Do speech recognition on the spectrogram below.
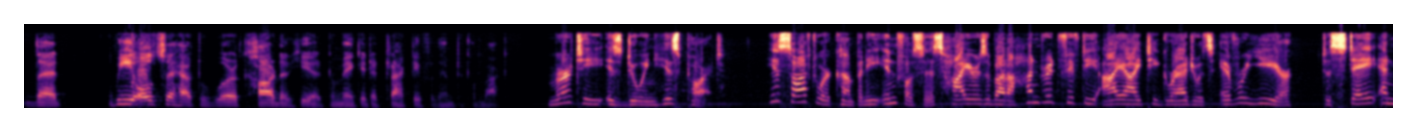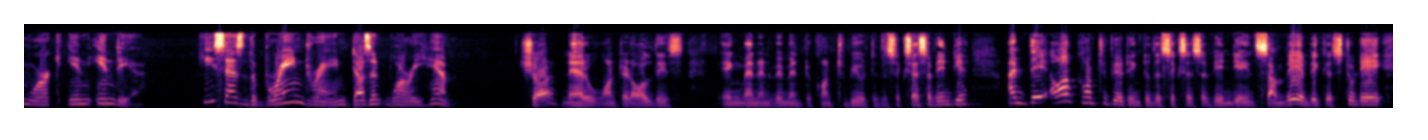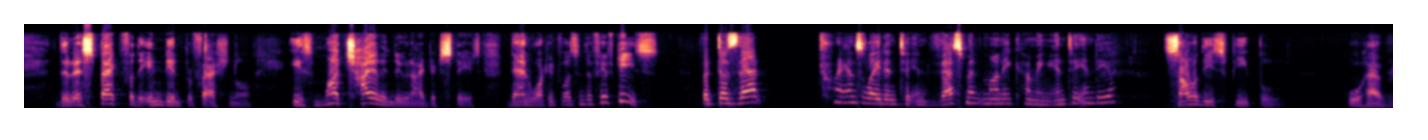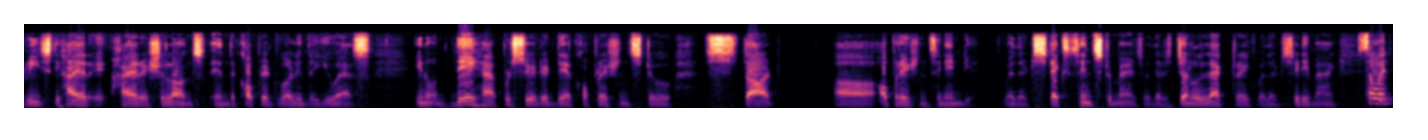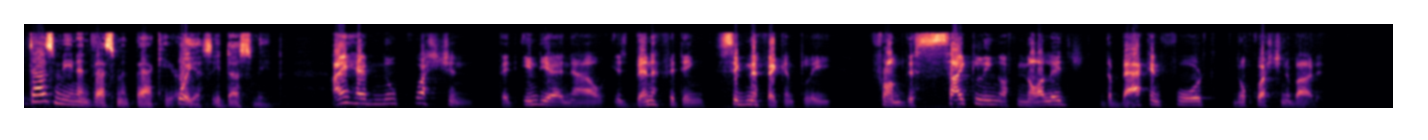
that we also have to work harder here to make it attractive for them to come back. Murthy is doing his part. His software company, Infosys, hires about 150 IIT graduates every year to stay and work in India. He says the brain drain doesn't worry him. Sure, Nehru wanted all these young men and women to contribute to the success of India, and they are contributing to the success of India in some way because today the respect for the Indian professional is much higher in the United States than what it was in the 50s. But does that translate into investment money coming into India? Some of these people who have reached the higher, higher echelons in the corporate world in the US, you know, they have persuaded their corporations to start uh, operations in India, whether it's Texas Instruments, whether it's General Electric, whether it's Citibank. So it does mean investment back here. Oh yes, it does mean. I have no question that India now is benefiting significantly from the cycling of knowledge, the back and forth, no question about it.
